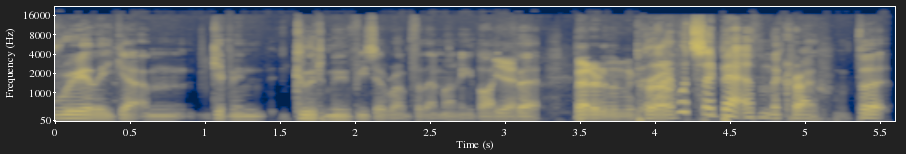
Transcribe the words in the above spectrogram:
really getting giving good movies a run for their money. Like Yeah. the, Better than The crow? I would say better than the Crow, but.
